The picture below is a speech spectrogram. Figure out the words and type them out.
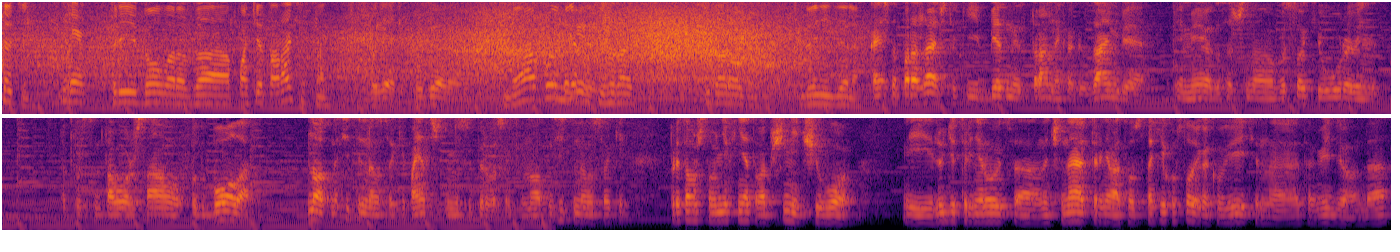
30. Yes. 3 доллара за пакет арахиса. Блять, пугало. Да, будем ехать выручка. и жрать всю дорогу. Две недели. Конечно, поражает, что такие бедные страны, как Замбия, имеют достаточно высокий уровень, допустим, того же самого футбола. Ну, относительно высокий. Понятно, что не супер высокий, но относительно высокий. При том, что у них нет вообще ничего. И люди тренируются, начинают тренироваться вот в таких условиях, как вы видите на этом видео, да.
